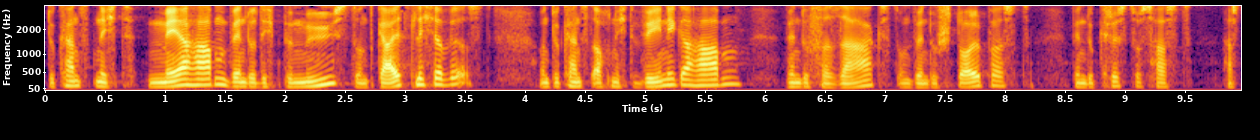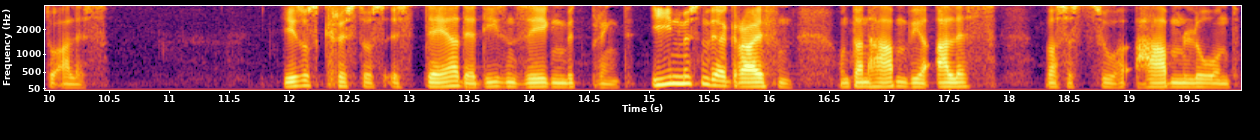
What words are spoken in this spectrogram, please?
Du kannst nicht mehr haben, wenn du dich bemühst und geistlicher wirst. Und du kannst auch nicht weniger haben, wenn du versagst und wenn du stolperst. Wenn du Christus hast, hast du alles. Jesus Christus ist der, der diesen Segen mitbringt. Ihn müssen wir ergreifen und dann haben wir alles, was es zu haben lohnt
